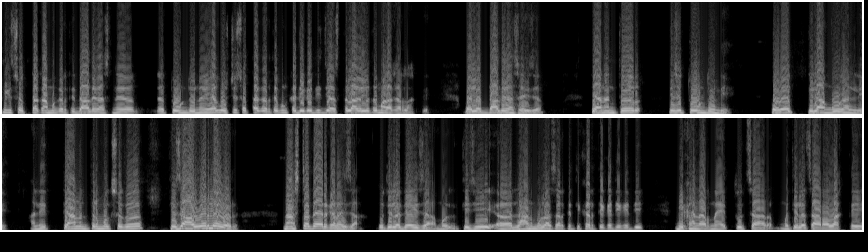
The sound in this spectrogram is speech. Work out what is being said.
ती स्वतः कामं करते. दात घासणं तोंड धुणं ह्या गोष्टी स्वतः करते पण कधी कधी जास्त लागलं तर मला करावं लागते. पहिला दात घासायचं. त्यानंतर तिचं तोंड धुणे. परत तिला आंघोळ घालणे. आणि त्यानंतर मग सगळं तिचं आवरल्यावर नाश्ता तयार करायचा. तो तिला द्यायचा. मग तिची लहान मुलासारखं ती करते कधी कधी. मी खाणार नाही तू चार. मग तिला चारा लागते.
